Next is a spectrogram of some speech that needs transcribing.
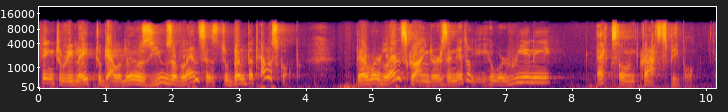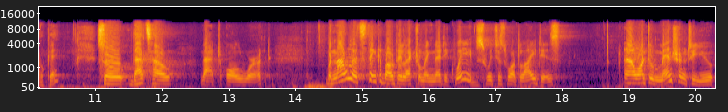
thing to relate to Galileo's use of lenses to build the telescope. There were lens grinders in Italy who were really excellent craftspeople. Okay, so that's how that all worked. But now let's think about electromagnetic waves, which is what light is. And I want to mention to you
